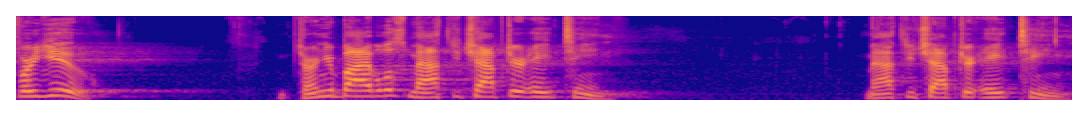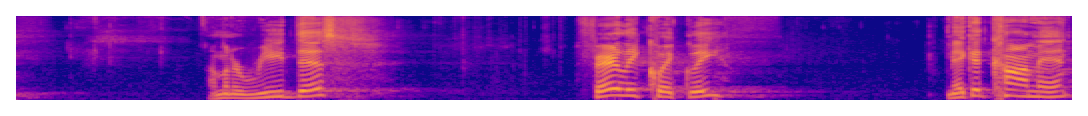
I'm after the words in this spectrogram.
for you. Turn your Bibles, Matthew chapter 18. Matthew chapter 18. I'm going to read this fairly quickly make a comment,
